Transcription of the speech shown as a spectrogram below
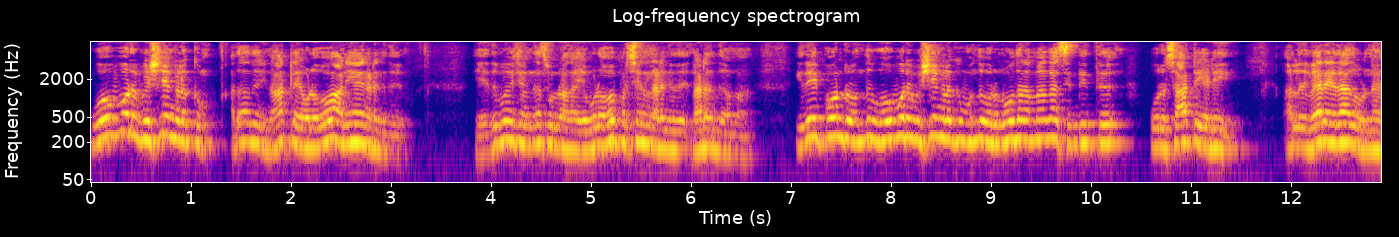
ஒவ்வொரு விஷயங்களுக்கும் அதாவது நாட்டில் எவ்வளவோ அநியாயம் நடக்குது. எதுவுமே தான் சொல்லுவாங்க. எவ்வளவோ பிரச்சனைகள் நடக்குது நடக்குது ஆனால் இதே போன்று வந்து ஒவ்வொரு விஷயங்களுக்கும் வந்து ஒரு நூதனமாக சிந்தித்து ஒரு சாட்டை அடி அல்லது வேறு ஏதாவது ஒன்று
